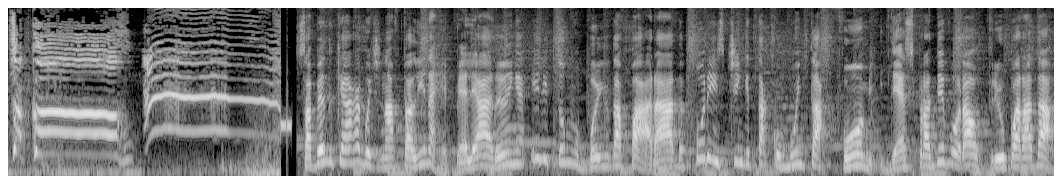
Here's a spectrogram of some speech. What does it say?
Socorro! Sabendo que a água de naftalina repele a aranha, ele toma um banho da parada, porém Sting tá com muita fome e desce para devorar o trio para dar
